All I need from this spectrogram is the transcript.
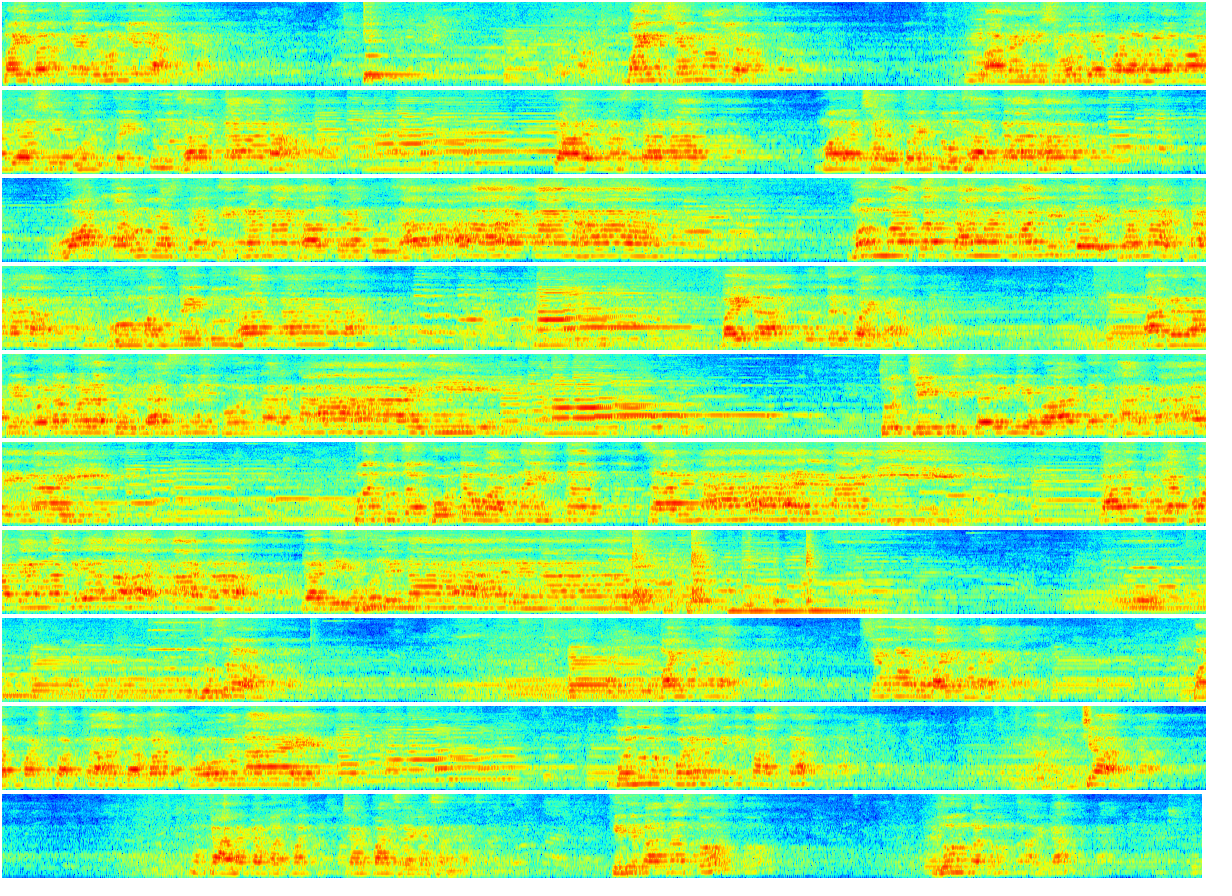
बाई बराच काय बोलून गेल्या. बाईनं शेर मारलं. अगं यशवंत बळबळ माझ्याशी बोलतय तुझा काना. कारण नसताना मला छळतोय तुझा काना. वाट अरुण रस्त्यात धिंगांना घालतोय तुझा कान्हा मग माता ताना खाली तर ठणा ठना हो म्हणतोय तुझा काना. पहिला उत्तर देतोय का अगं राधे बड तुझ्यास मी बोलणार नाही. तुझी तर मी वाद घालणार नाही. पण तुझं खोट वागणं इथं चालणार नाही. कारण तुझ्या खोट्या नकऱ्याला हा काना कधी भुलणार नाही दुसरं बाई म्हणाल्या शेर म्हणाल्या बाईने मला ऐका. बदमाश पक्का हा लबाड कोला आहे. बंधून कोल्याला किती पाचतात चार. मग काना का बदमाश चार पाच आहे का सांगा. किती पाच असतो? दोन पाच म्हणून ऐका.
